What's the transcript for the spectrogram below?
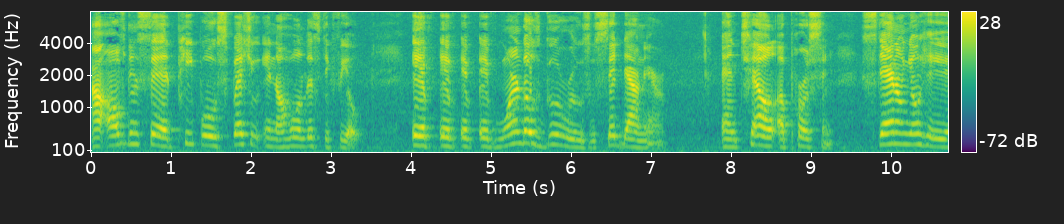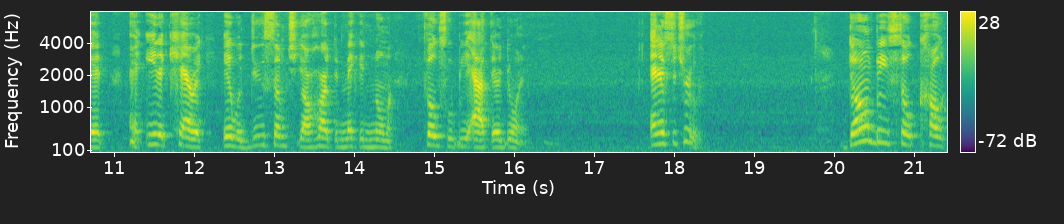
I often said people, especially in the holistic field, if if if, if one of those gurus would sit down there and tell a person, stand on your head and eat a carrot, it would do something to your heart to make it normal. Folks will be out there doing it. And it's the truth. Don't be so caught,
